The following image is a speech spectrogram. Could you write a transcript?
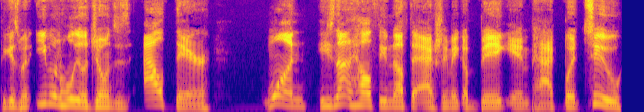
because when even Julio Jones is out there, one, he's not healthy enough to actually make a big impact. But two,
